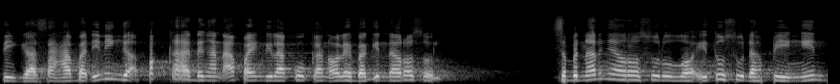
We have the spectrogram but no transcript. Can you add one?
tiga sahabat ini nggak peka dengan apa yang dilakukan oleh baginda Rasul. Sebenarnya Rasulullah itu sudah pingin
